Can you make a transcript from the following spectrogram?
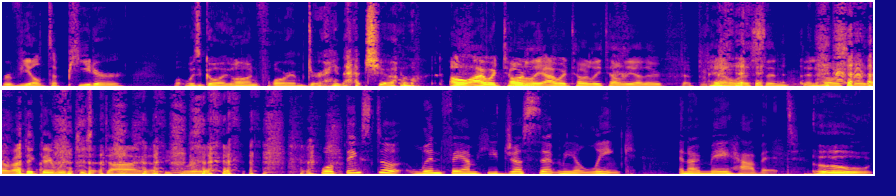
revealed to Peter what was going on for him during that show. Oh, I would totally, I would totally tell the other panelists and, and hosts or whatever. I think they would just die. That'd be great. Well, thanks to Lynn Pham, he just sent me a link, and I may have it. oh.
